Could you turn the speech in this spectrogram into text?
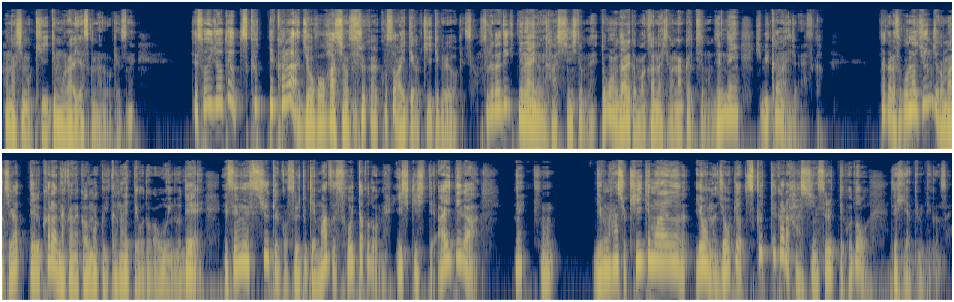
話も聞いてもらいやすくなるわけですね。で、そういう状態を作ってから情報発信をするからこそ相手が聞いてくれるわけですよ。それができてないのに発信してもね、どこの誰かもわかんない人が何か言ってても全然響かないじゃないですか。だからそこの順序が間違ってるからなかなかうまくいかないってことが多いので、SNS 集客をするときはまずそういったことをね、意識して、相手がね、その自分の話を聞いてもらえるような状況を作ってから発信するっていうことをぜひやってみてください。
